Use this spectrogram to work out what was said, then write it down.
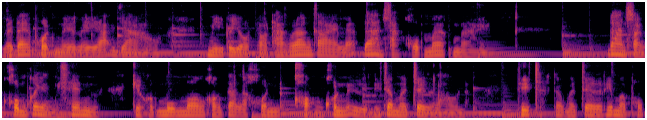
และได้ผลในระยะยาว มีประโยชน์ต่อทางร่างกายและด้านสังคมมากมาย ด้านสังคมก็อย่างเช่น เกี่ยวกับมุมมองของแต่ละคนของคนอื่นที่จะมาเจอเรานะที่จะมาเจอที่มาพบ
